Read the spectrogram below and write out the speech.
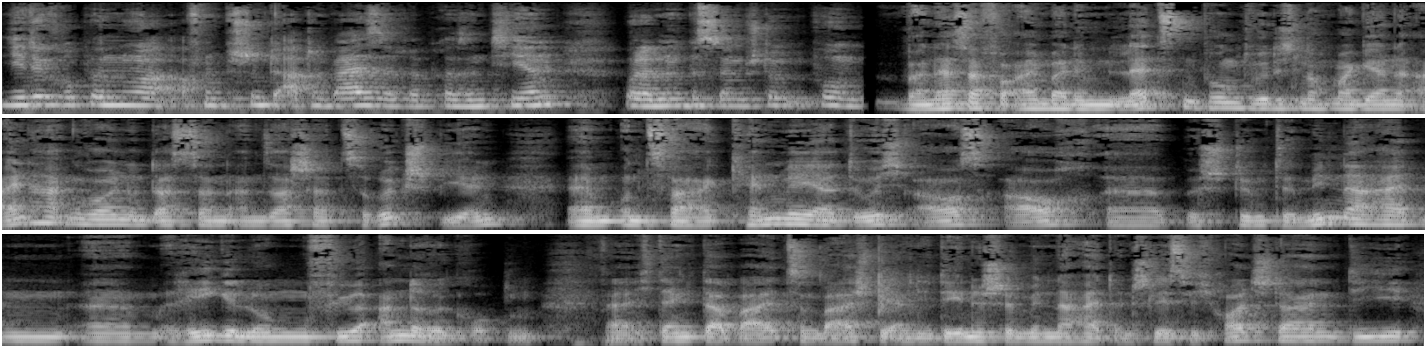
jede Gruppe nur auf eine bestimmte Art und Weise repräsentieren oder nur bis zu einem bestimmten Punkt. Vanessa, vor allem bei dem letzten Punkt würde ich nochmal gerne einhaken wollen und das dann an Sascha zurückspielen. Ähm, und zwar kennen wir ja durchaus auch äh, bestimmte Minderheitenregelungen ähm, für andere Gruppen. Äh, ich denke dabei zum Beispiel an die dänische Minderheit in Schleswig-Holstein, die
